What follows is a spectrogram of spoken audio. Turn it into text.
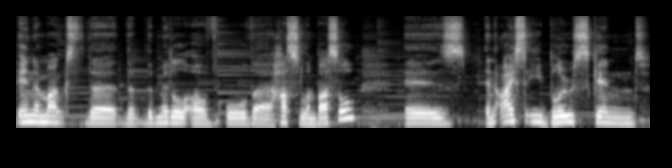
in amongst the, the, the middle of all the hustle and bustle is an icy blue skinned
